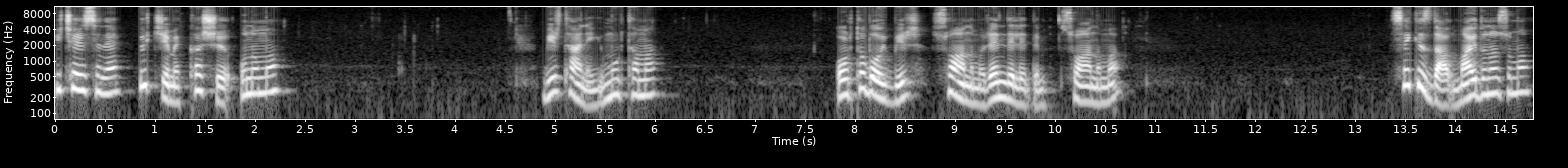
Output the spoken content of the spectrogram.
İçerisine 3 yemek kaşığı unumu, bir tane yumurtamı, orta boy bir soğanımı rendeledim. Soğanımı 8 dal maydanozumu,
